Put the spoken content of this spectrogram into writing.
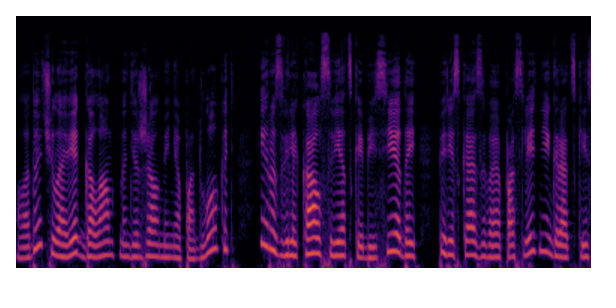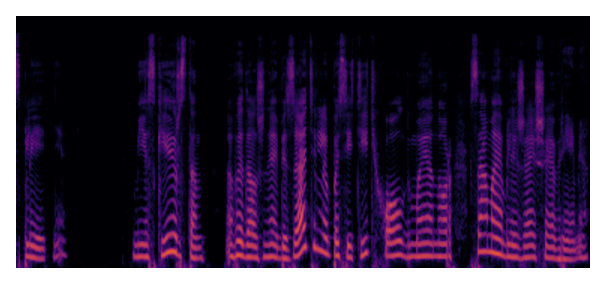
Молодой человек галантно держал меня под локоть и развлекал светской беседой, пересказывая последние городские сплетни. «Мисс Кирстон, вы должны обязательно посетить Холд Мэнор в самое ближайшее время»,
